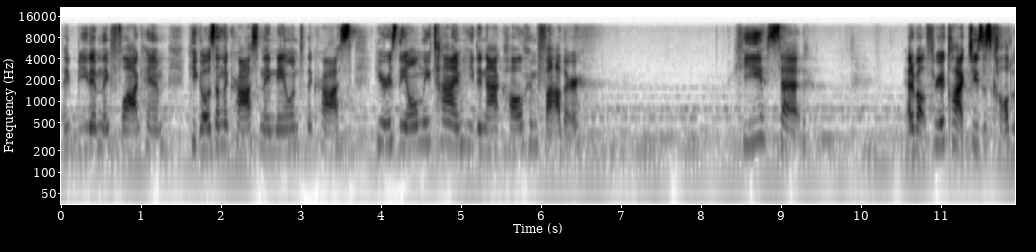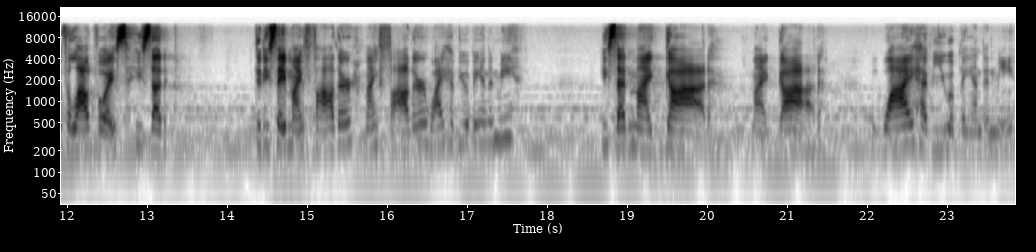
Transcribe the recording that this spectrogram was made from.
They beat him, they flog him. He goes on the cross and they nail him to the cross. Here is the only time he did not call him Father. He said, at about three o'clock, Jesus called with a loud voice. He said, Did he say, My Father, my Father, why have you abandoned me? He said, My God, my God, why have you abandoned me?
